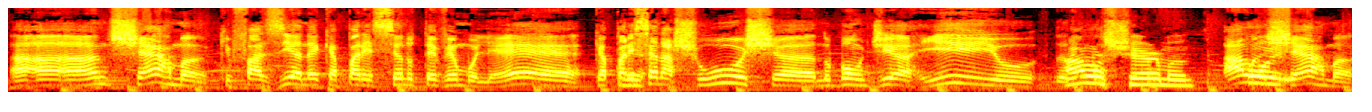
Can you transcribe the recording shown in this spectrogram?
a, a, Anne Sherman, que fazia, né, que aparecia no TV Mulher, que aparecia na Xuxa, no Bom Dia Rio. Alan Sherman. Alan Pô, Sherman.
